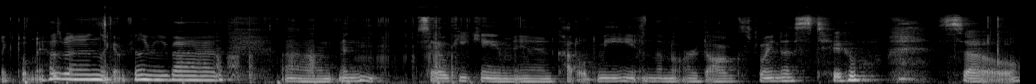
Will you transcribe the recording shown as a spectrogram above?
like told my husband, like, I'm feeling really bad. Um, and so he came and cuddled me, and then our dogs joined us too. so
